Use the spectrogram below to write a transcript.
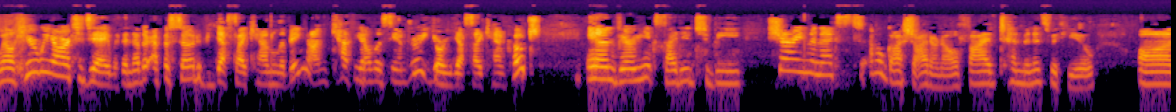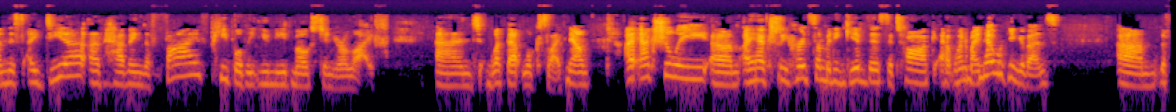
Well, here we are today with another episode of Yes I Can Living. I'm Kathy Alessandra, your Yes I Can coach, and very excited to be sharing the next, oh gosh, I don't know, five, ten minutes with you on this idea of having the five people that you need most in your life and what that looks like. Now, I actually, um, I actually heard somebody give this a talk at one of my networking events. Um, the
